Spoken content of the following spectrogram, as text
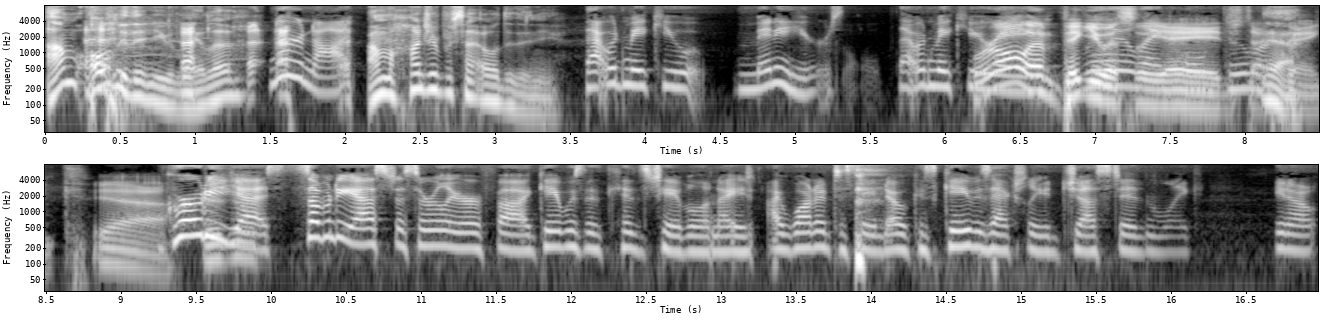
I'm older than you, Layla. No, you're not. I'm 100% older than you. That would make you many years old. That would make you. We're all ambiguously really, like, aged, old I. Yeah. think. Yeah. Grody, There's- yes. Somebody asked us earlier if uh, Gabe was at the kids' table, and I, I wanted to say no because Gabe is actually adjusted and like, you know,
